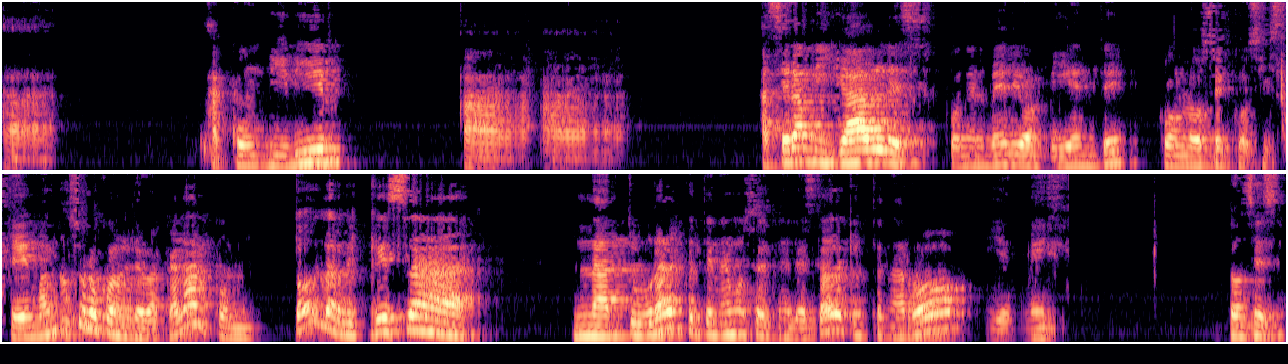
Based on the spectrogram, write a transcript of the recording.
a, convivir, a, a, ser amigables con el medio ambiente, con los ecosistemas, no solo con el de Bacalar, con toda la riqueza natural que tenemos en el estado de Quintana Roo y en México. Entonces,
